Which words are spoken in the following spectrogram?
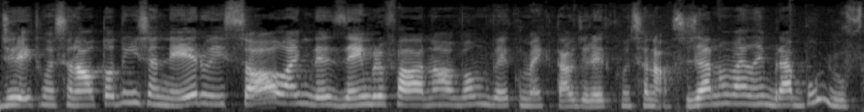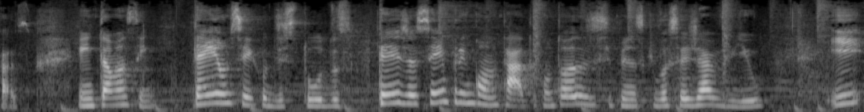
direito constitucional todo em janeiro e só lá em dezembro falar, não, vamos ver como é que tá o direito constitucional. Você já não vai lembrar bulhufas. Então, assim, tenha um ciclo de estudos, esteja sempre em contato com todas as disciplinas que você já viu e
